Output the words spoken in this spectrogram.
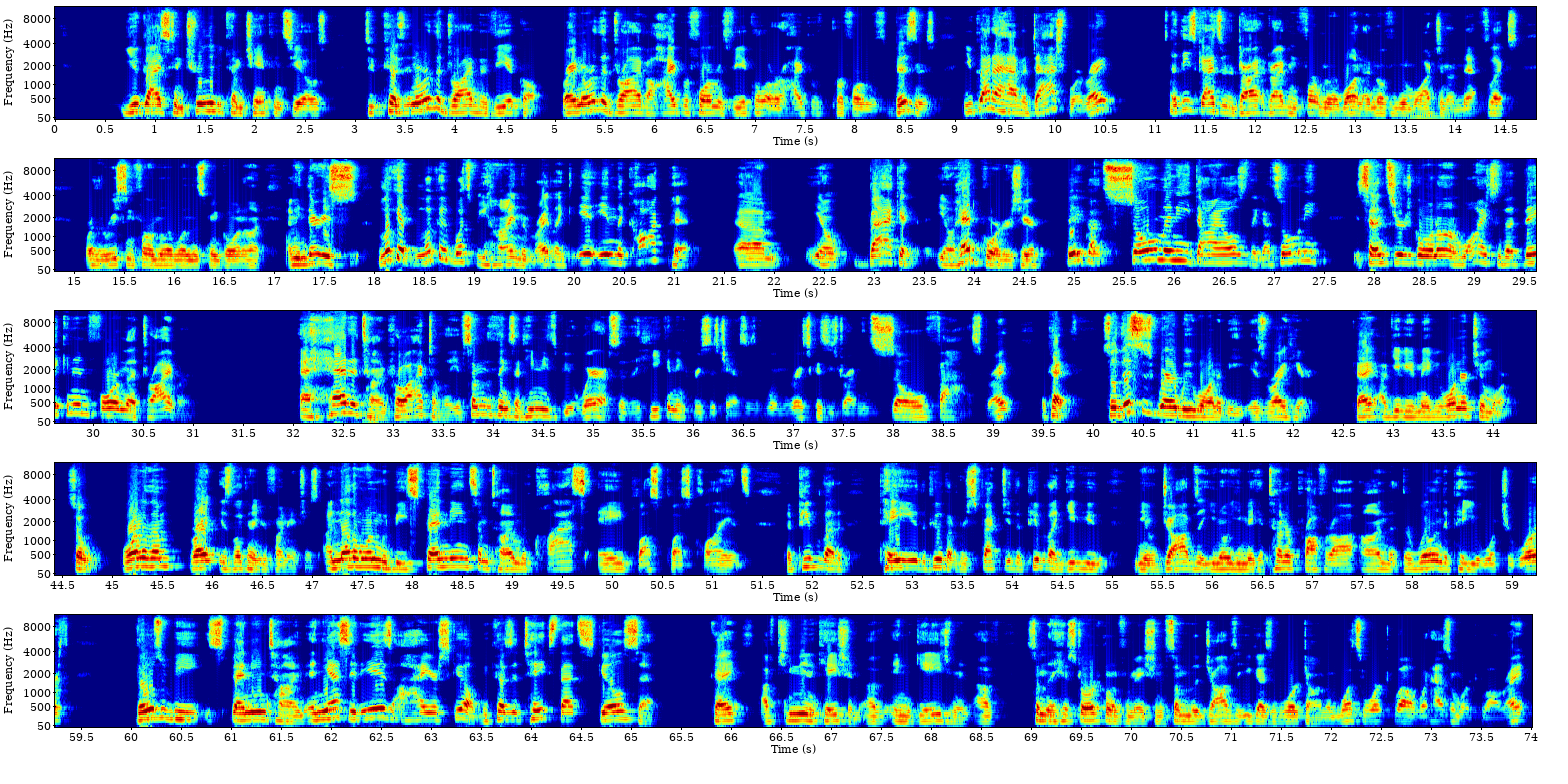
you guys can truly become champion CEOs to, because in order to drive a vehicle, right, in order to drive a high performance vehicle or a high performance business, you've got to have a dashboard, right? And these guys are dri- driving Formula One, I don't know if you've been watching on Netflix or the recent Formula One that's been going on. I mean, there is, look at, look at what's behind them, right? Like in, in the cockpit, um, you know, back at, you know, headquarters here, they've got so many dials, they got so many sensors going on. Why? So that they can inform that driver ahead of time, proactively, of some of the things that he needs to be aware of so that he can increase his chances of winning the race because he's driving so fast, right? Okay. So this is where we want to be, is right here. Okay. I'll give you maybe one or two more. So one of them, right, is looking at your financials. Another one would be spending some time with class A plus plus clients, the people that pay you, the people that respect you, the people that give you, you know, jobs that you know you make a ton of profit on, that they're willing to pay you what you're worth. Those would be spending time. And yes, it is a higher skill because it takes that skill set, okay, of communication, of engagement, of some of the historical information of some of the jobs that you guys have worked on and what's worked well, what hasn't worked well, right?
